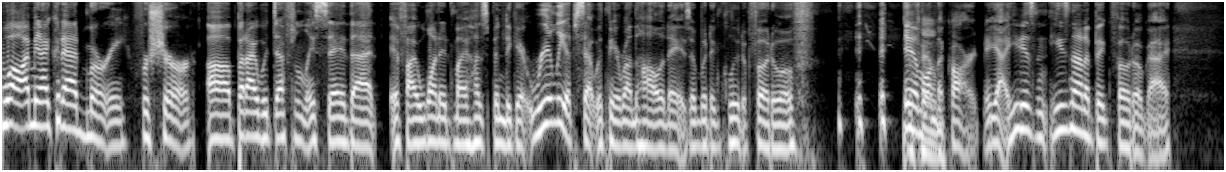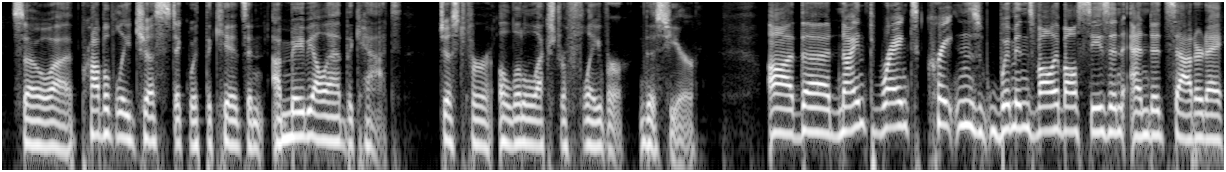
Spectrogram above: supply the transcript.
Well, I mean, I could add Murray for sure, uh, but I would definitely say that if I wanted my husband to get really upset with me around the holidays, I would include a photo of him on the card. Yeah, he doesn't. He's not a big photo guy, so uh, probably just stick with the kids, and uh, maybe I'll add the cat just for a little extra flavor this year. Uh, the ninth ranked Creighton's women's volleyball season ended Saturday,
